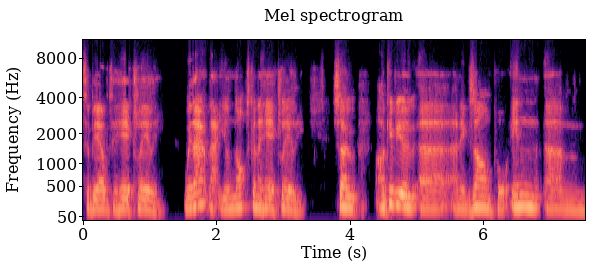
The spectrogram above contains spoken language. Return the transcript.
to be able to hear clearly. Without that, you're not going to hear clearly. So I'll give you uh, an example. In um,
